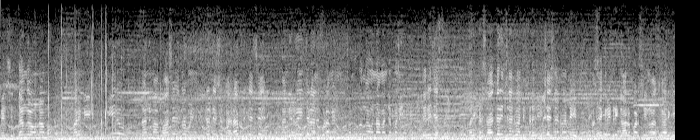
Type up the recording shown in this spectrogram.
మేము సిద్ధంగా ఉన్నాము. మరి మీ మీరు దాన్ని మా వాసవి క్లబ్ ఇంటర్నేషనల్కి అడాప్ట్ చేస్తే దాన్ని నిర్వహించడానికి ఉన్నామని చెప్పని తెలియజేస్తూ మరి ఇక్కడ సహకరించినటువంటి ఇక్కడ విచ్చేసినటువంటి మా సెక్రటరీ గాలపాటి శ్రీనివాస్ గారికి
